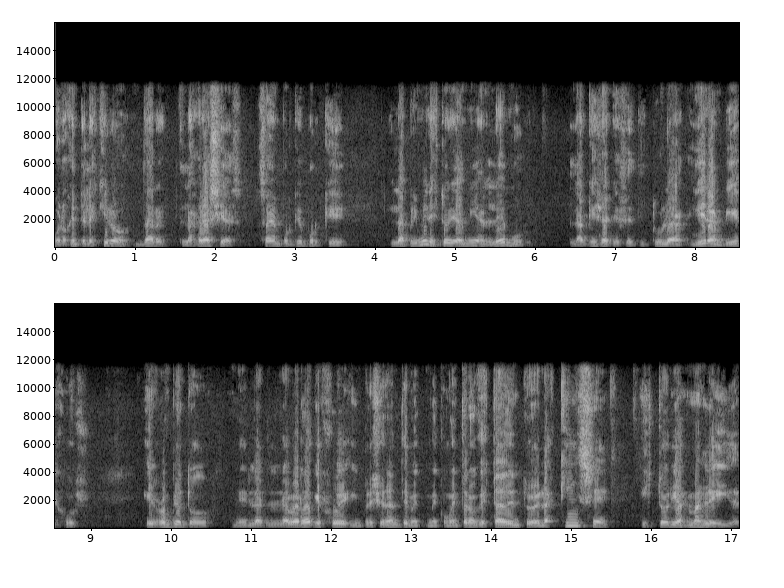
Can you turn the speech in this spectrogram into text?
Bueno, gente, les quiero dar las gracias. ¿Saben por qué? Porque la primera historia mía en Lemur, aquella que se titula Y eran viejos, eh, rompió todo. Eh, la, verdad que fue impresionante, me, comentaron que está dentro de las 15 historias más leídas.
